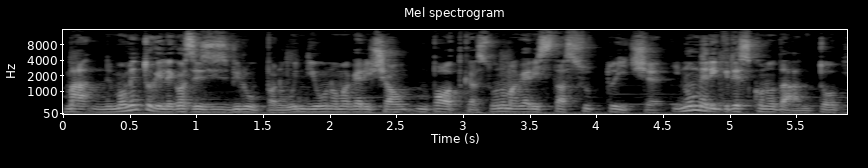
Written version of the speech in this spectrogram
ma nel momento che le cose si sviluppano, quindi uno magari ha un podcast, uno magari sta su Twitch, i numeri crescono tanto,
